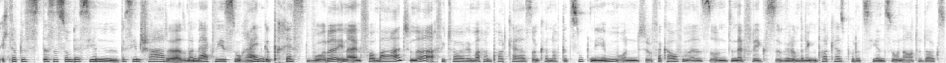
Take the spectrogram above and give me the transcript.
Ich glaube, das, das ist so ein bisschen, bisschen schade. Also man merkt, wie es so reingepresst wurde in ein Format. Ne? Ach, wie toll, wir machen einen Podcast und können noch Bezug nehmen und verkaufen es und Netflix will unbedingt einen Podcast produzieren zu unorthodox.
